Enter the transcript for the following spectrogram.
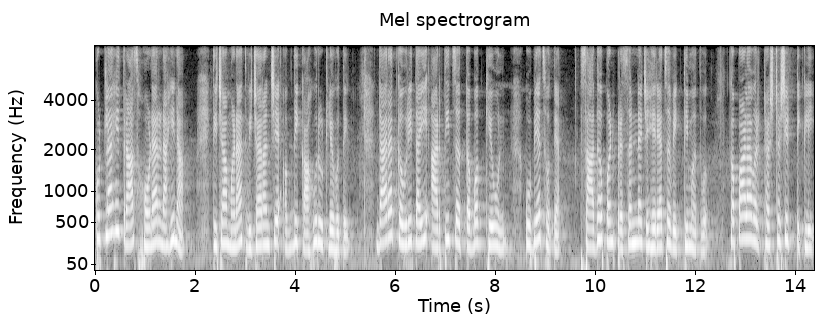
कुठलाही त्रास होणार नाही ना? तिच्या मनात विचारांचे अगदी काहूर उठले होते. दारात गौरीताई आरतीचं तबक घेऊन उभ्याच होत्या. साधं पण प्रसन्न चेहऱ्याचं व्यक्तिमत्व. कपाळावर ठसठशीत टिकली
